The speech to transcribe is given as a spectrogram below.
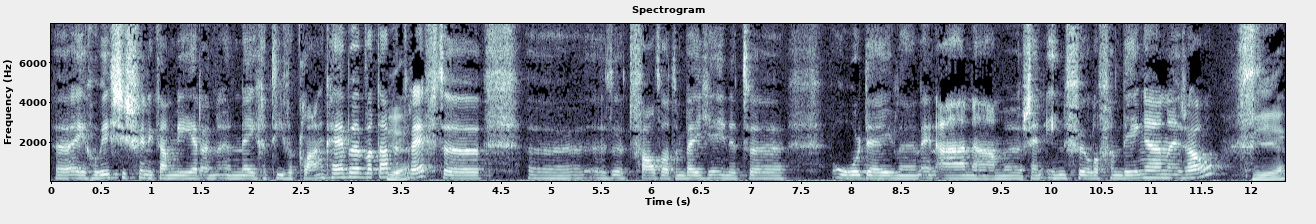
eh, egoïstisch vind ik dan meer een, een negatieve klank hebben wat dat Ja. betreft. Het, het valt wat een beetje in het oordelen en aannames en invullen van dingen en zo. Ja.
